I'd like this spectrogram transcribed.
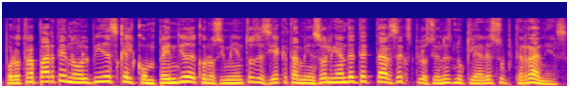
Por otra parte, no olvides que el compendio de conocimientos decía que también solían detectarse explosiones nucleares subterráneas.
